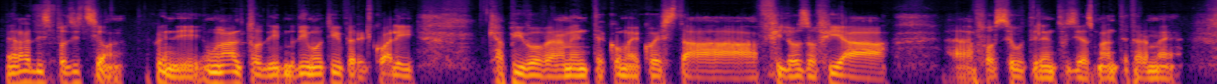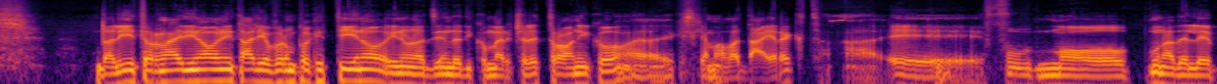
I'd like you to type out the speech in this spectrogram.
era a disposizione. Quindi un altro dei, dei motivi per i quali capivo veramente come questa filosofia eh, fosse utile e entusiasmante per me. Da lì tornai di nuovo in Italia per un pochettino in un'azienda di commercio elettronico eh, che si chiamava Direct eh, e fummo una delle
